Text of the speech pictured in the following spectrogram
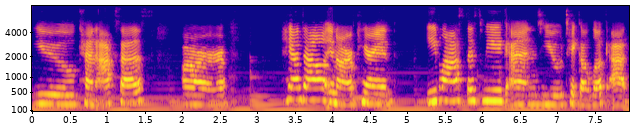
you can access our handout in our parent e-blast this week and you take a look at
